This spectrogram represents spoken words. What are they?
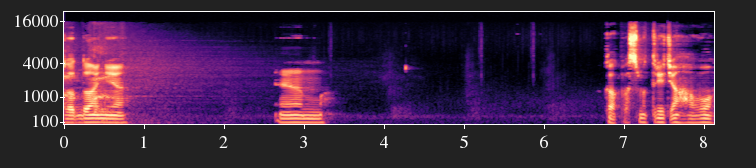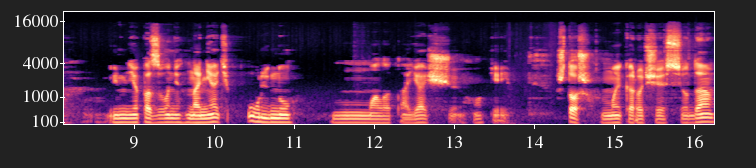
задание... Эм... Как посмотреть? Ага, во. И мне позвонит нанять Ульну молотоящую. Окей. Что ж, мы, короче, сюда.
